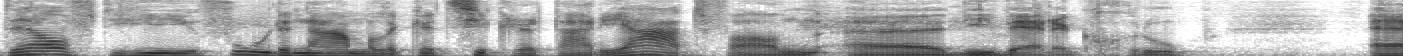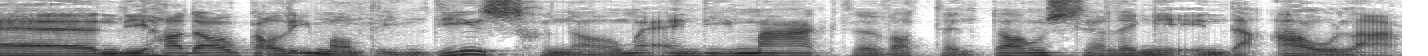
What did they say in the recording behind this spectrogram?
Delft die voerde namelijk het secretariaat van eh, die werkgroep. En die hadden ook al iemand in dienst genomen. En die maakte wat tentoonstellingen in de aula.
